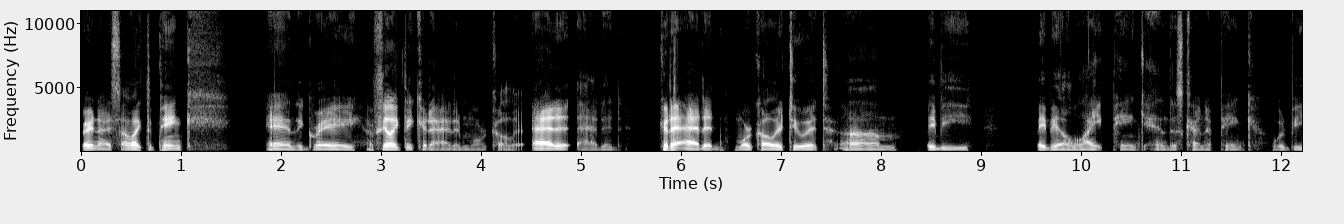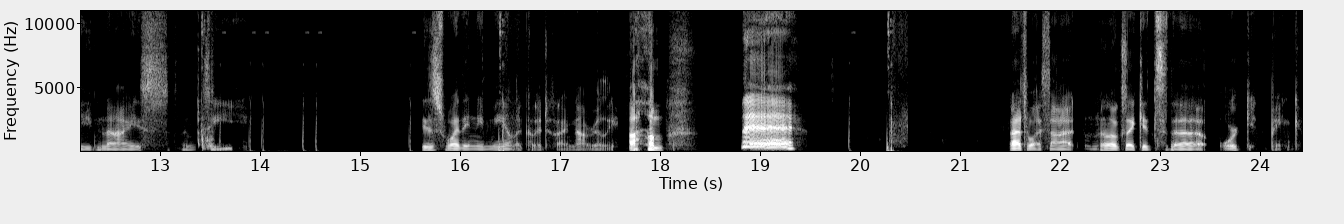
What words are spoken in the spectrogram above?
Very nice. I like the pink and the gray. I feel like they could have added more color. Added, added. Could have added more color to it. Um, maybe, maybe a light pink and this kind of pink would be nice. Let me see. This is why they need me on the color design. Not really. Um, eh, that's what I thought. It looks like it's the orchid pink.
